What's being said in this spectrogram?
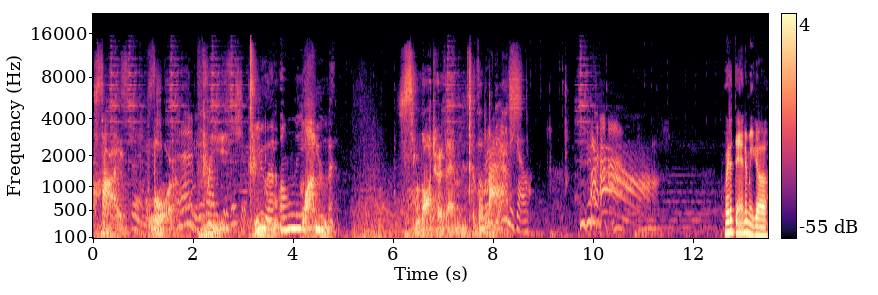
Five, four, You are only human. slaughter them to the Where did the enemy last. Where did the enemy go?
